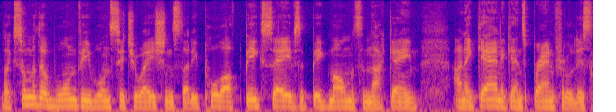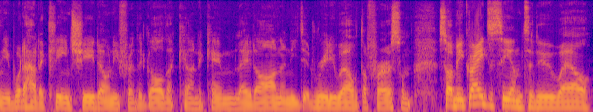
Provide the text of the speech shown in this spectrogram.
Like some of the 1v1 situations that he pulled off, big saves at big moments in that game. And again, against Brentford, listen, he would have had a clean sheet only for the goal that kind of came late on, and he did really well with the first one. So it'd be great to see him to do well.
